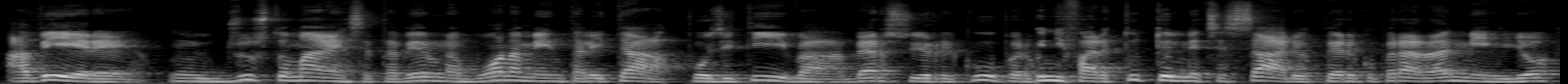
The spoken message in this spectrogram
avere un giusto mindset, avere una buona mentalità positiva verso il recupero, quindi fare tutto il necessario per recuperare al meglio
